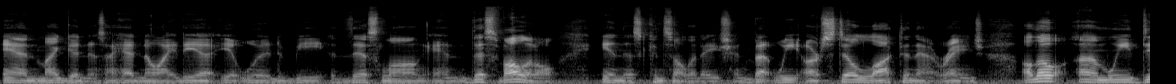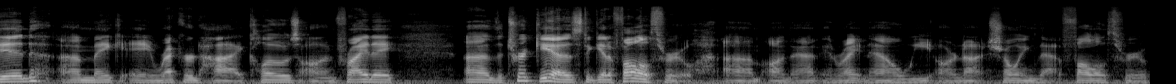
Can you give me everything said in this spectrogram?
And my goodness, I had no idea it would be this long and this volatile in this consolidation. But we are still locked in that range. Although um, we did uh, make a record high close on Friday. Uh, the trick is to get a follow through um, on that, and right now we are not showing that follow through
